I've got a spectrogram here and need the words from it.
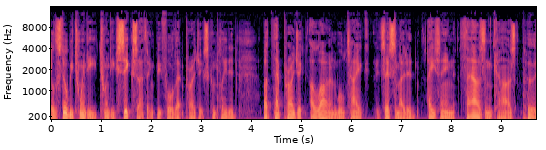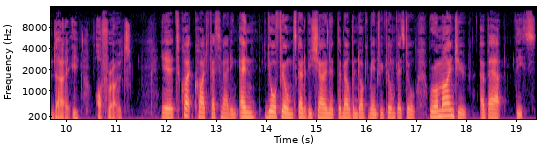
It'll still be 2026, I think, before that project's completed. But that project alone will take, it's estimated, 18,000 cars per day off roads. Yeah, it's quite quite fascinating. And your film's going to be shown at the Melbourne Documentary Film Festival. We'll remind you about this.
